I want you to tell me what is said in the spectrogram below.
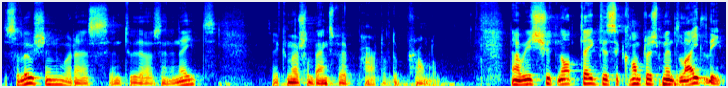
the solution, whereas in 2008, the commercial banks were part of the problem. Now, we should not take this accomplishment lightly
